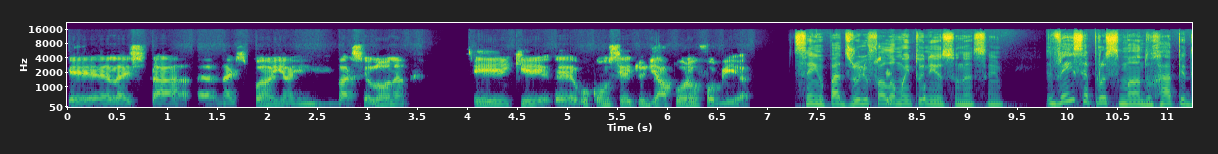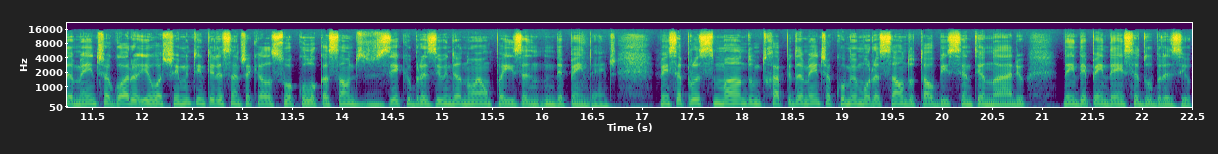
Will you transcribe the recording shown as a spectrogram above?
ela está é, na Espanha, em Barcelona, e que é, o conceito de aporofobia. Sim, o Padre Júlio fala muito nisso, né? Sim. Vem se aproximando rapidamente. Agora, eu achei muito interessante aquela sua colocação de dizer que o Brasil ainda não é um país independente. Vem se aproximando muito rapidamente a comemoração do tal bicentenário da independência do Brasil.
